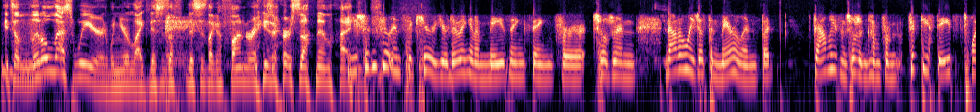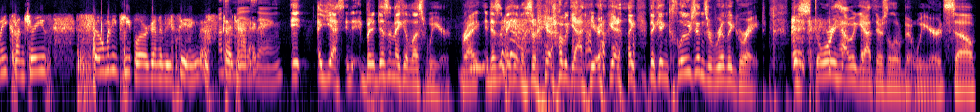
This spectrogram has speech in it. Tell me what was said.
It's a little less weird when you're like, this is a this is like a fundraiser or something like. You shouldn't feel insecure. You're doing an amazing thing for children, not only just in Maryland, but families and children come from 50 states, 20 countries. So many people are going to be seeing this That's Titanic. amazing. It uh, yes, it, but it doesn't make it less weird, right? It doesn't make it less weird how we got here. Okay, like the conclusions are really great. The story how we got there is a little bit weird. So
